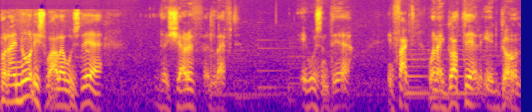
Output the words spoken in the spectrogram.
but I noticed while I was there, the sheriff had left he wasn't there. In fact, when I got there, he had gone.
